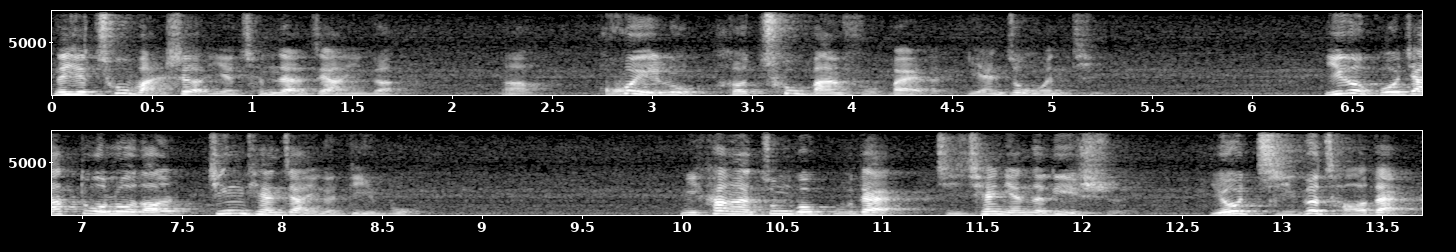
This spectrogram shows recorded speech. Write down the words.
那些出版社也存在这样一个啊贿赂和出版腐败的严重问题。一个国家堕落到今天这样一个地步，你看看中国古代几千年的历史，有几个朝代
